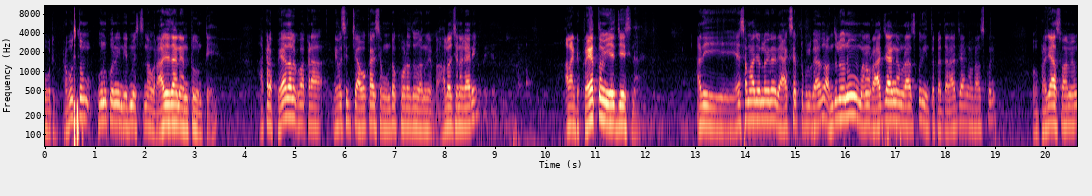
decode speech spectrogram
ఒకటి ప్రభుత్వం పూనుకొని నిర్మిస్తున్న ఒక రాజధాని అంటూ ఉంటే అక్కడ పేదలకు అక్కడ నివసించే అవకాశం ఉండకూడదు అనే ఆలోచన కానీ అలాంటి ప్రయత్నం ఏది చేసినా అది ఏ సమాజంలో అయినా అది యాక్సెప్టబుల్ కాదు. అందులోనూ మనం రాజ్యాంగం రాసుకొని ఇంత పెద్ద రాజ్యాంగం రాసుకొని ఒక ప్రజాస్వామ్యం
